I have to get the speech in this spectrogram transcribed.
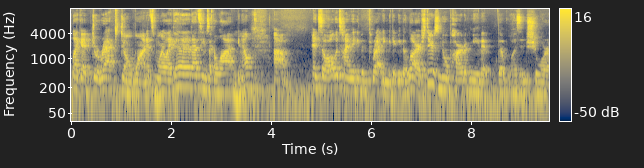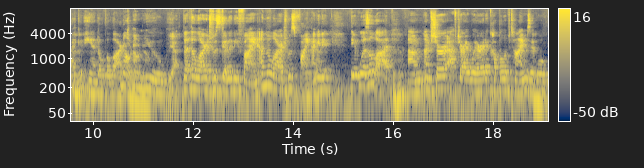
like a direct don't want. It's more like eh, that seems like a lot, you know. Um, and so all the time that you've been threatening to get me the large, there's no part of me that that wasn't sure I could handle the large. No, no, I no. knew Yeah. that the large was going to be fine, and the large was fine. I mean, it it was a lot. Um, I'm sure after I wear it a couple of times, it will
